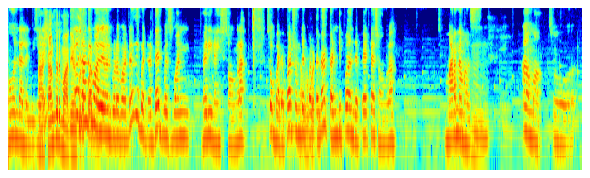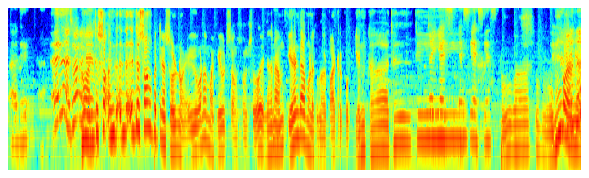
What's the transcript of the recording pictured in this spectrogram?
மோகன்லால் கூட பாட்டது but that was one very nice சாங்லா so but apart from that செம்ம பாட்டு. பார்த்தனா கண்டிப்பா அந்த பேட்டா சாங்லா மரணமாஸ் ம். ஆமா. சோ அது இந்த song- இந்த- இந்த- இந்த சாங் பத்தி நான் சொல்லணும். இது one of my favourite songs also Irandam Ulagam உலகம் ஒரு பாட்டு இருக்கும். என் காதல் தீ எஸ் எஸ் எஸ் எஸ் பூவா ரொம்ப அருமையா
